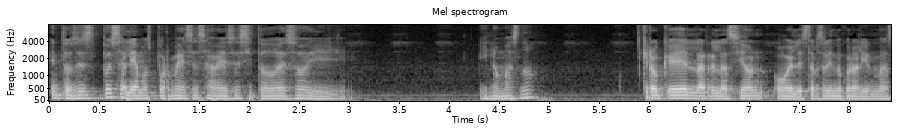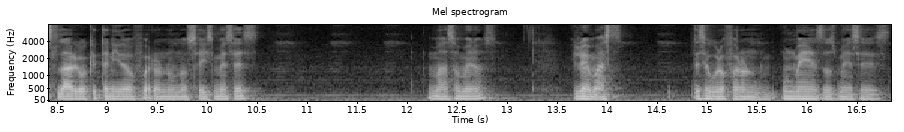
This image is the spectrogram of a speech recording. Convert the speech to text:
Entonces, pues salíamos por meses a veces y todo eso y... Y no más no. Creo que la relación o el estar saliendo con alguien más largo que he tenido fueron unos seis meses. Más o menos. Y lo demás, de seguro fueron un mes, dos meses,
